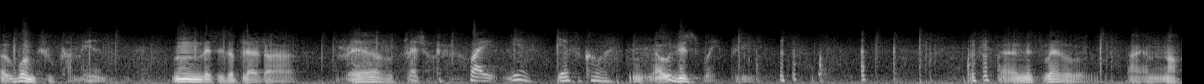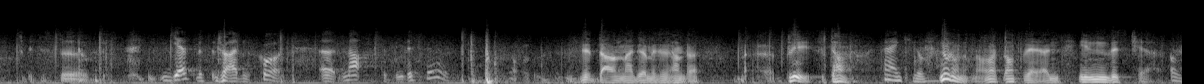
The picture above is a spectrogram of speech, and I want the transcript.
Uh, won't you come in? Mm, this is a pleasure. Real pleasure. Why, yes, yes, of course. Oh, this way, please. uh, Miss Wells, I am not to be disturbed. Yes, Mr. Dryden, of course. Uh, not to be disturbed. Sit down, my dear Mrs. Hunter. Uh, please, sit down. Thank you. No, no, no, no, not, there. In, in this chair. Oh.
